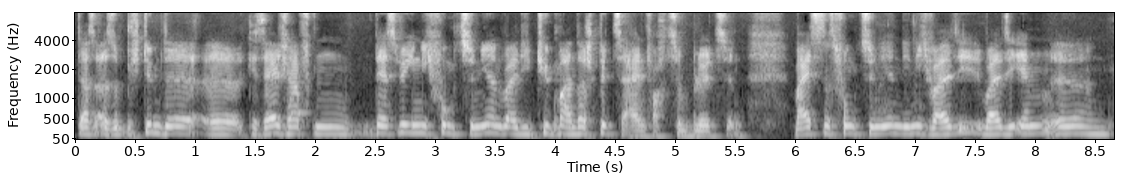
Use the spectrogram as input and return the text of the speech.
dass also bestimmte äh, Gesellschaften deswegen nicht funktionieren, weil die Typen an der Spitze einfach zu blöd sind. Meistens funktionieren die nicht, weil sie, weil sie eben äh,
